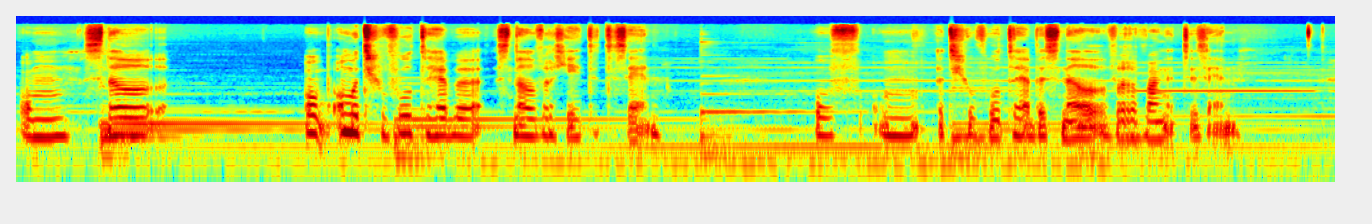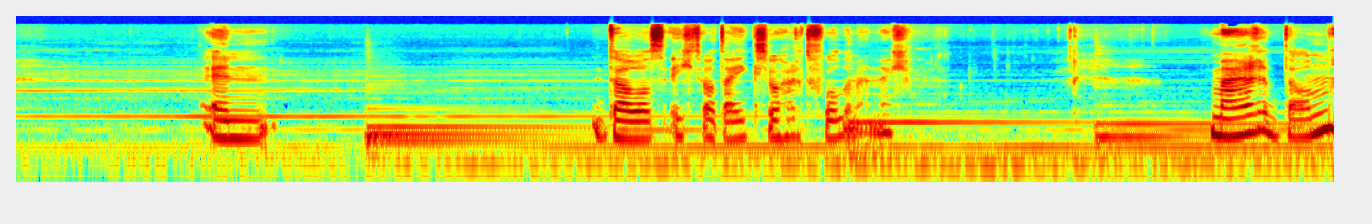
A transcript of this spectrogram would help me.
om snel om, om het gevoel te hebben snel vergeten te zijn. Of om het gevoel te hebben snel vervangen te zijn. En dat was echt wat ik zo hard voelde maandag. Maar dan,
